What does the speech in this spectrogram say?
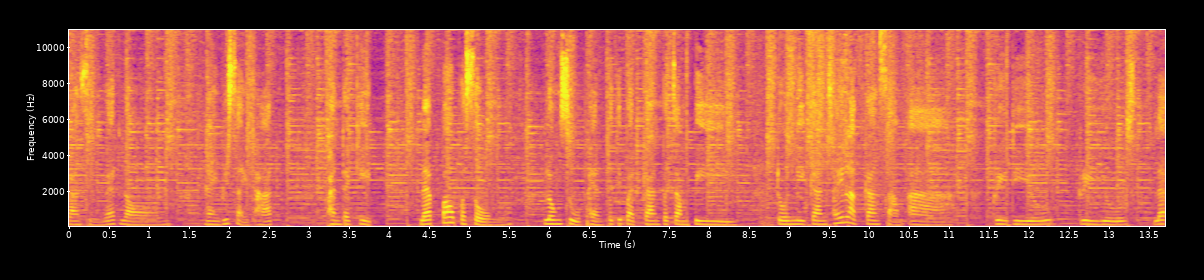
การสิ่งแวดล้อม ในวิสัยทัศน์ พันธกิจ และเป้าประสงค์ ลงสู่แผนปฏิบัติการประจำปี โดยมีการใช้หลักการ 3R Reduce Reuse และ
